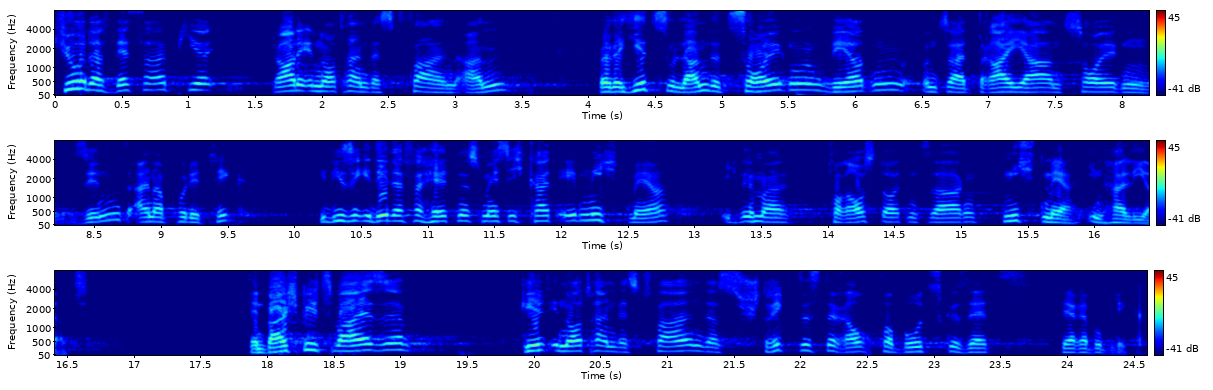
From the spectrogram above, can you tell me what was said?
Ich führe das deshalb hier gerade in Nordrhein-Westfalen an, weil wir hierzulande Zeugen werden und seit drei Jahren Zeugen sind einer Politik, die diese Idee der Verhältnismäßigkeit eben nicht mehr, ich will mal vorausdeutend sagen, nicht mehr inhaliert. Denn beispielsweise gilt in Nordrhein-Westfalen das strikteste Rauchverbotsgesetz der Republik.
